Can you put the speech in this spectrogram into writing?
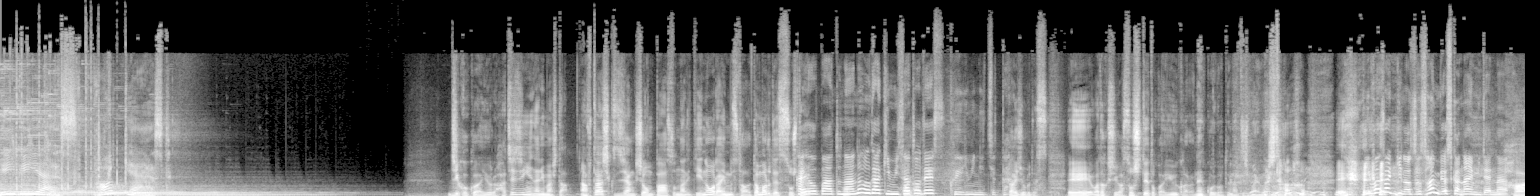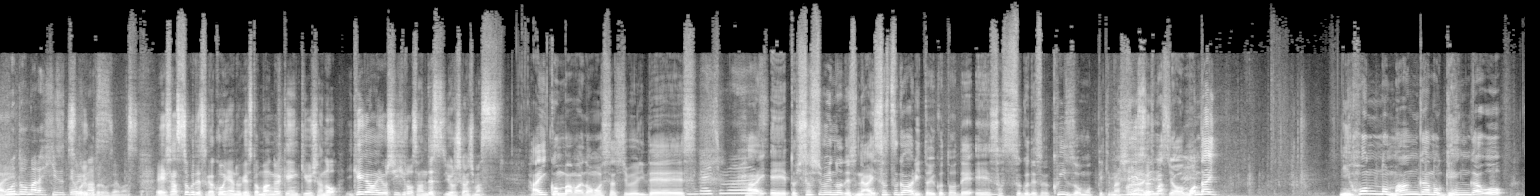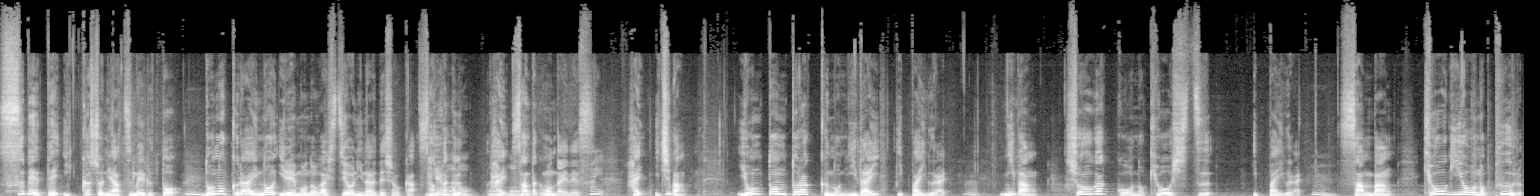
TBS Podcast 時刻は夜8時になりました。アフターシックスジャンクションパーソナリティのライムスター歌丸です。そして火曜パートナーの宇垣美里です。食い気味に言っちゃった。大丈夫です、えー、私がそしてとか言うからねこういうことになってしまいました、えー。今さっきのそう3秒しかないみたいなはい。報道をまだ引きずっております。そういうことでございます、えー、早速ですが今夜のゲスト漫画研究者の池川義弘さんです。よろしくお願いしますはい、こんばんは、どうも久しぶりです。お願いします。はい、えーと久しぶりのですね挨拶代わりということで、えー早速ですがクイズを持ってきました。クイズいきますよ。問題。日本の漫画の原画をすべて一箇所に集めると、どのくらいの入れ物が必要になるでしょうか？三択。はい、うんうん三択問題です。はいはい、一番4トントラックの荷台1杯ぐらい。二番小学校の教室1杯ぐらい。うん。3番競技用のプール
